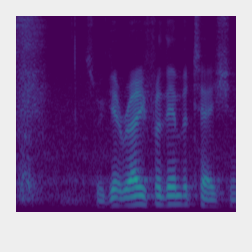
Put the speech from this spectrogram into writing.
As we get ready for the invitation.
